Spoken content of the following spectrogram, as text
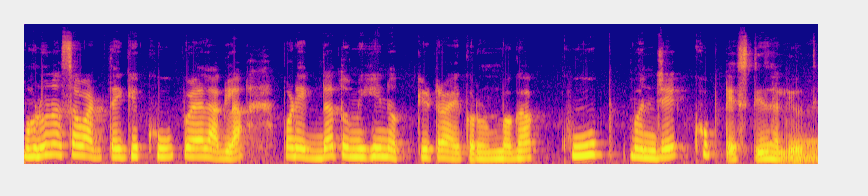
म्हणून असं वाटतंय की खूप वेळ लागला. पण एकदा तुम्ही ही नक्की ट्राय करून बघा खूप म्हणजे खूप टेस्टी झाली होती.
